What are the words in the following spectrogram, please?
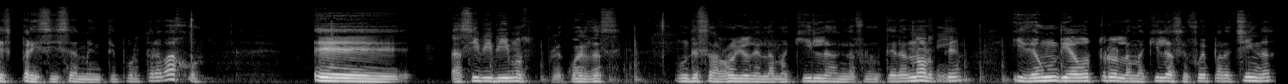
es precisamente por trabajo. Eh, así vivimos, recuerdas, un desarrollo de la maquila en la frontera norte y de un día a otro la maquila se fue para China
